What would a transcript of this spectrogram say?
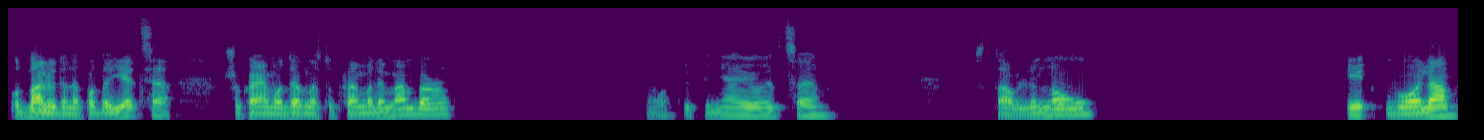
одна людина подається, шукаємо, де в нас тут family member. От, відміняю це. Ставлю no. І вуаля.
